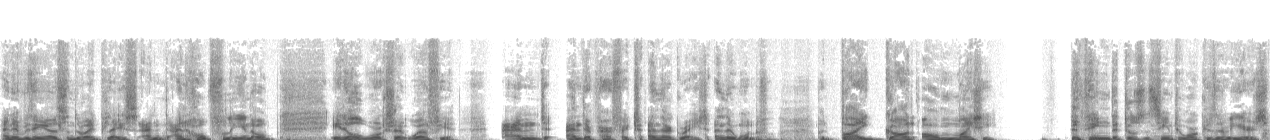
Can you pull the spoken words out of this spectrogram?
and everything else in the right place. And, and hopefully, you know, it all works out well for you. And, and they're perfect and they're great and they're wonderful. But by God Almighty, the thing that doesn't seem to work is their ears.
